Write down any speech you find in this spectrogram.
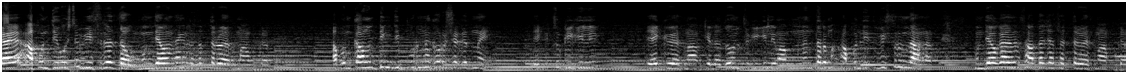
काय? आपण ती गोष्ट विसरत जाऊ. म्हणून देवाने सांगितलं सत्तर वेळेस माफ कर. आपण काउंटिंग ती पूर्ण करू शकत नाही. एक चुकी केली एक वेळेस माफ केलं दोन चुकी केली माफ नंतर मग आपण ती विसरून जाणार. म्हणून देव काय म्हणतो, साताच्या सत्तर वेळेस माफ कर.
